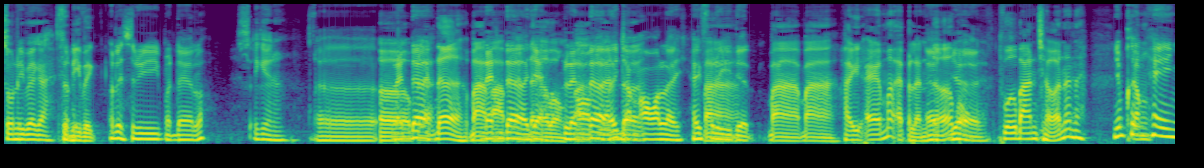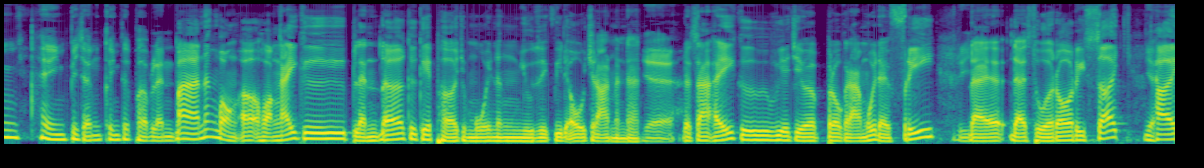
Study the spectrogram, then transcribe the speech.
Sony Vega Sony Vic អត់ទេ series model ហ៎ស្អីគេហ្នឹង អឺអឺ Blender Blender បាទបាទ Blender Blender យ៉ាបង Blender ហើយចង់ all ហើយហើយ free ទៀតបាទបាទហើយអែម Blender អឺបង yeah. ធ្វើបានច្រើនណាស់ណាខ្ញុំឃើចញង់ហេងហេងពីច្រើនឃើញទៅប្រើ Blender បាទហ្នឹងបងអឺរងថ្ងៃគឺ Blender គឺគេប្រើជាមួយនឹង music video ច្រើនមែនតើ Yeah ដោយសារអីគឺវាជា program មួយដែល free Free ដែលដែលស្រួលរក research Yeah. ហើយ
